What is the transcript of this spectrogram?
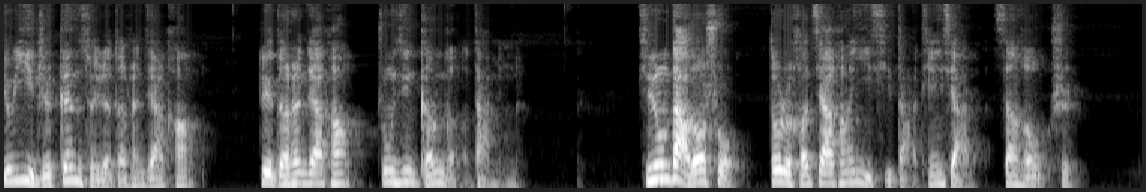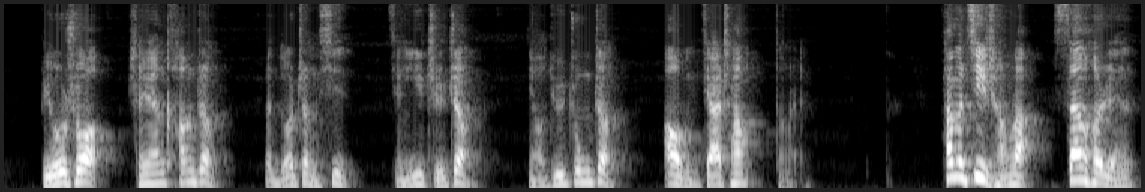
就一直跟随着德川家康，对德川家康忠心耿耿的大名们。其中大多数都是和家康一起打天下的三河武士，比如说神原康正、本多正信、景一直政、鸟居忠正、奥炳家昌等人。他们继承了三河人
